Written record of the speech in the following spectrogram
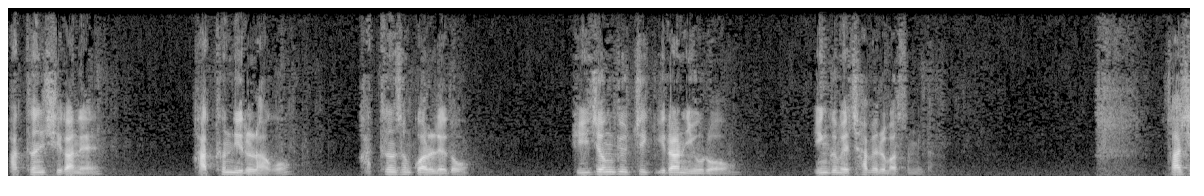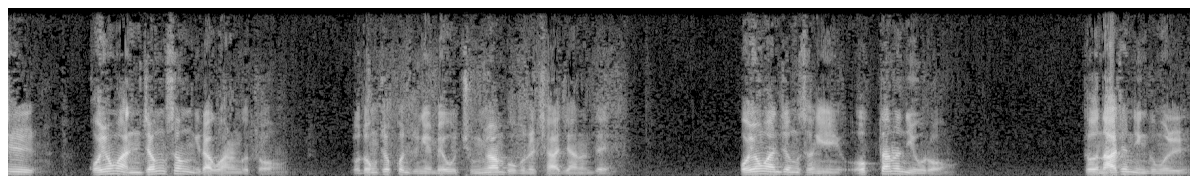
같은 시간에 같은 일을 하고 같은 성과를 내도 비정규직이라는 이유로 임금의 차별을 받습니다. 사실 고용 안정성이라고 하는 것도 노동 조건 중에 매우 중요한 부분을 차지하는데 고용 안정성이 없다는 이유로 더 낮은 임금을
